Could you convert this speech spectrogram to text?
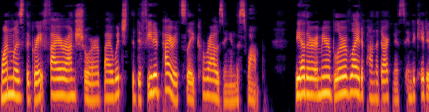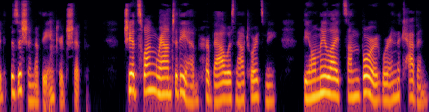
One was the great fire on shore, by which the defeated pirates lay carousing in the swamp. The other, a mere blur of light upon the darkness, indicated the position of the anchored ship. She had swung round to the ebb, her bow was now towards me. The only lights on board were in the cabin,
